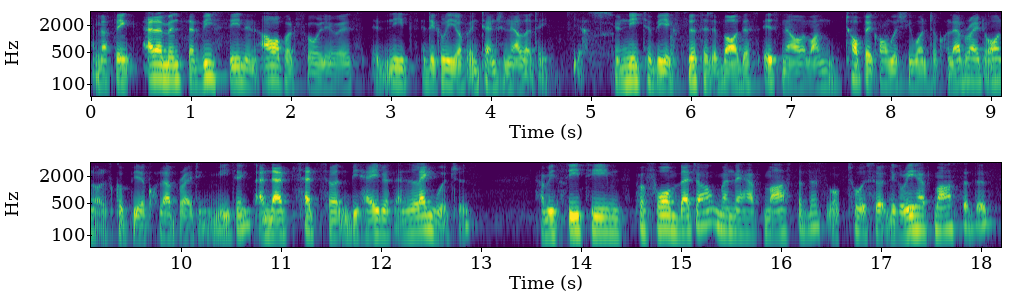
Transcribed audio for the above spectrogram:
And I think elements that we've seen in our portfolio is it needs a degree of intentionality. Yes. You need to be explicit about this is now one topic on which you want to collaborate on, or this could be a collaborating meeting. And that sets certain behaviors and languages. And we see teams perform better when they have mastered this, or to a certain degree have mastered this.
